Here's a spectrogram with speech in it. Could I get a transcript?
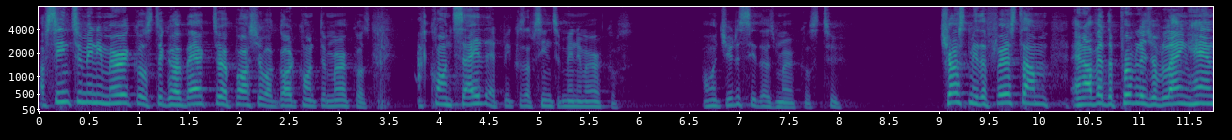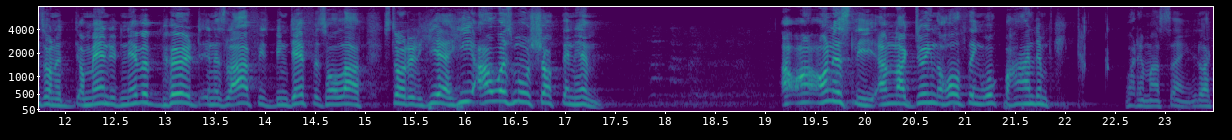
I've seen too many miracles to go back to a posture where God can't do miracles. I can't say that because I've seen too many miracles. I want you to see those miracles too. Trust me, the first time, and I've had the privilege of laying hands on a, a, man who'd never heard in his life, he's been deaf his whole life, started here. He, I was more shocked than him. I, honestly, I'm like doing the whole thing, walk behind him. What am I saying? He's like,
